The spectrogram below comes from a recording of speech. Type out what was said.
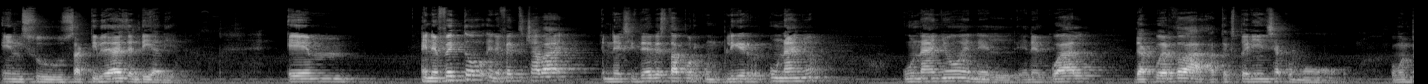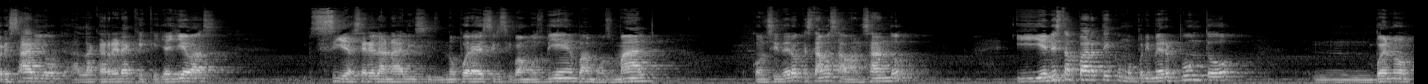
en sus actividades del día a día. Em, en efecto, en efecto, Chava, Nexidev está por cumplir un año, un año en el, en el cual, de acuerdo a tu experiencia como, como empresario, a la carrera que, que ya llevas, sí hacer el análisis, no puedo decir si vamos bien, vamos mal. Considero que estamos avanzando. Y en esta parte, como primer punto, mm, bueno,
